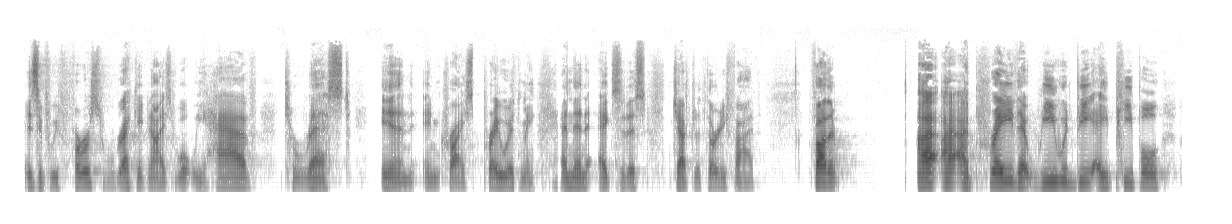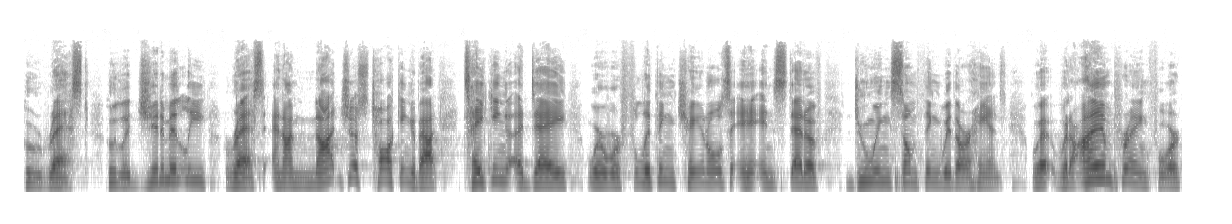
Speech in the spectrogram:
is if we first recognize what we have to rest in in Christ. Pray with me. And then Exodus chapter 35. Father, I, I, pray that we would be a people who rest, who legitimately rest. And I'm not just talking about taking a day where we're flipping channels instead of doing something with our hands. What, what I am praying for,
